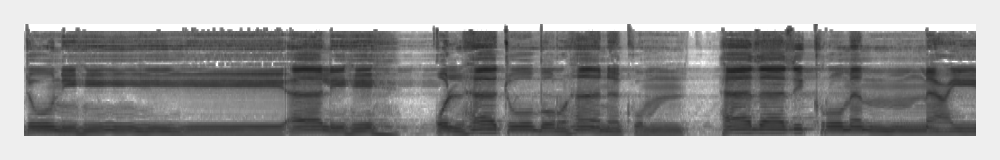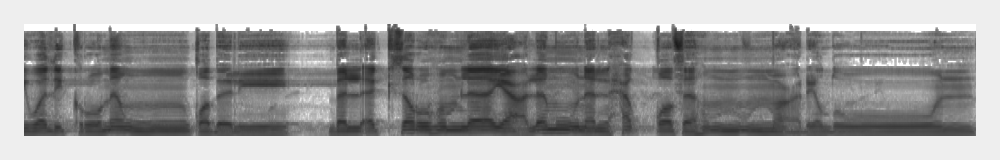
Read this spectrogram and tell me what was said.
دونه آلهة؟ قل هاتوا برهانكم. هذا ذكر من معي وذكر من قبلي. بل أكثرهم لا يعلمون الحق فهم معرضون.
